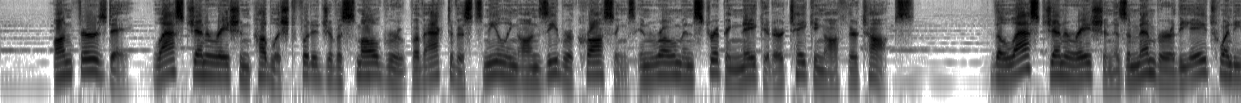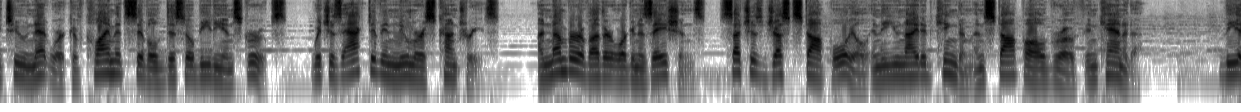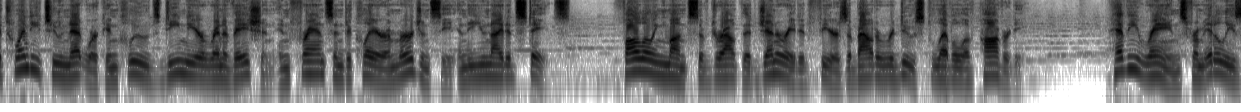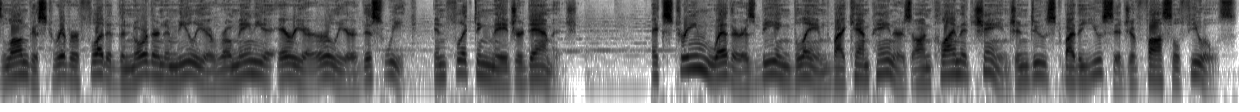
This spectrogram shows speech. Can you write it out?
On Thursday, Last Generation published footage of a small group of activists kneeling on zebra crossings in Rome and stripping naked or taking off their tops. The Last Generation is a member of the A22 network of climate civil disobedience groups, which is active in numerous countries. A number of other organizations, such as Just Stop Oil in the United Kingdom and Stop All Growth in Canada. The A22 network includes Dernière Rénovation in France and Declare Emergency in the United States. Following months of drought that generated fears about a reduced level of poverty. Heavy rains from Italy's longest river flooded the northern Emilia-Romagna area earlier this week, inflicting major damage. Extreme weather is being blamed by campaigners on climate change induced by the usage of fossil fuels.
